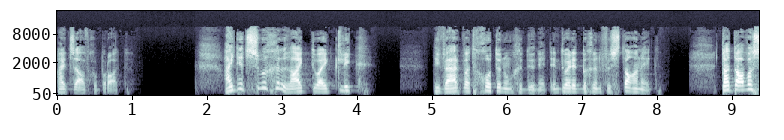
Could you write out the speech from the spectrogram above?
Hy het self gepraat. Hy het dit so gelike toe hy klik die werk wat God in hom gedoen het en toe hy dit begin verstaan het dat daar was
